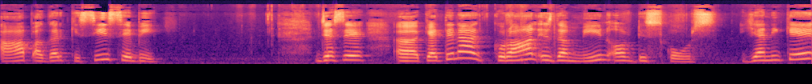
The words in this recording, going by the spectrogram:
آپ اگر کسی سے بھی، جیسے کہتے نا، قرآن از دا مین آف ڈسکورس یعنی کہ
